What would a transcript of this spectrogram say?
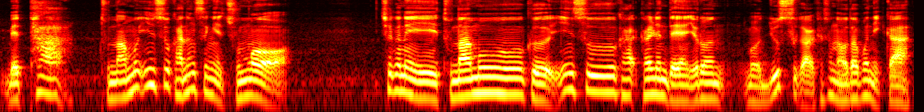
메타 두나무 인수 가능성에 주목. 최근에 이 두나무 그 인수 가, 관련된 이런 뭐 뉴스가 계속 나오다 보니까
